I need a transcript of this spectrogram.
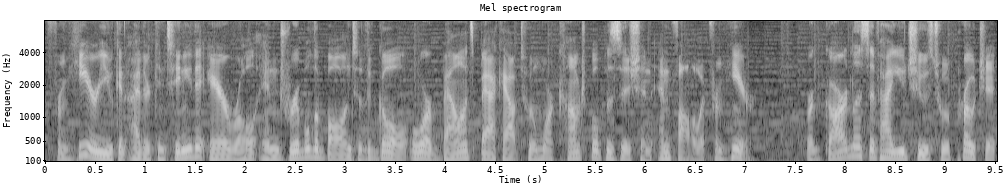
From here, you can either continue the air roll and dribble the ball into the goal or balance back out to a more comfortable position and follow it from here. Regardless of how you choose to approach it,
